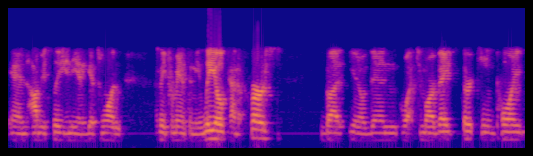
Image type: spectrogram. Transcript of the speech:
And obviously, Indiana gets one, I think, from Anthony Leal kind of first. But, you know, then what? Tamar Bates, 13 points.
